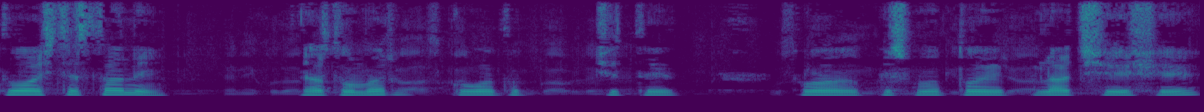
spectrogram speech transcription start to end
това ще стане. Аз умър, когато чете това писмо, той плачеше.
